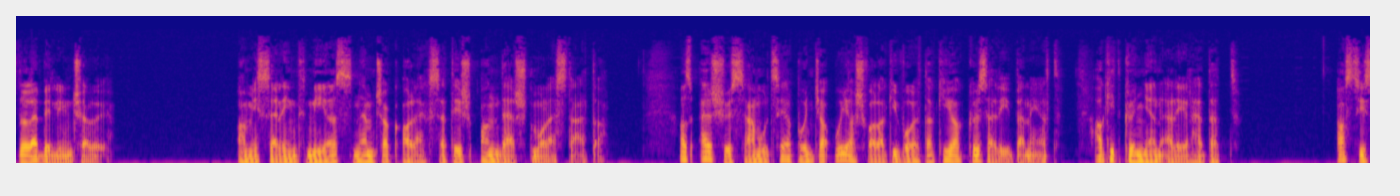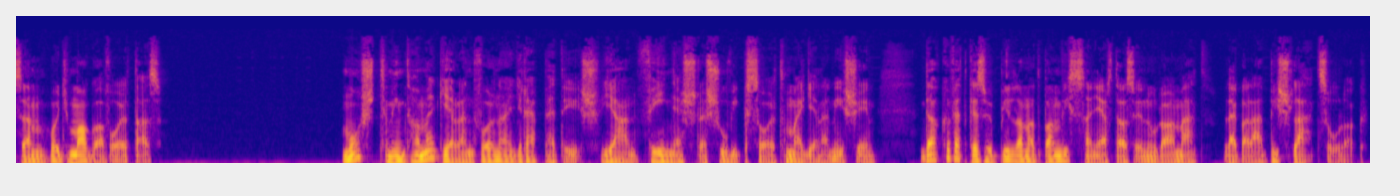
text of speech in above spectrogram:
Lebilincselő. Ami szerint Niels nem csak Alexet és Anderst molesztálta. Az első számú célpontja olyas valaki volt, aki a közelében élt, akit könnyen elérhetett. Azt hiszem, hogy maga volt az. Most, mintha megjelent volna egy repedés, Ján fényesre szólt megjelenésén, de a következő pillanatban visszanyerte az önuralmát, legalábbis látszólag.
